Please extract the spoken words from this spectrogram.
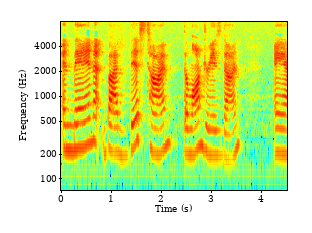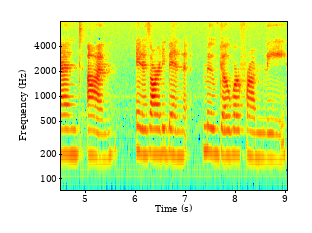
And then by this time, the laundry is done and um, it has already been moved over from the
